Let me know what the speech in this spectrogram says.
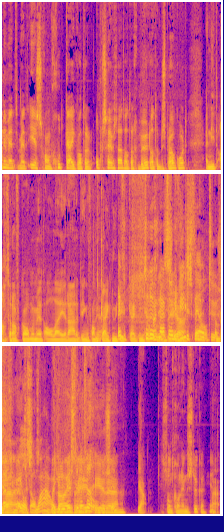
beginnen met, met eerst gewoon goed kijken wat er opgeschreven staat, wat er gebeurt, wat er besproken wordt. En niet achteraf komen met allerlei rare dingen van ja. kijk nu dit, Even kijk nu terug dat. naar het politieke spel. Dan blijf je bij staan. Maar jullie wisten het wel dus? Ja. Stond gewoon in de stukken. Ja.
